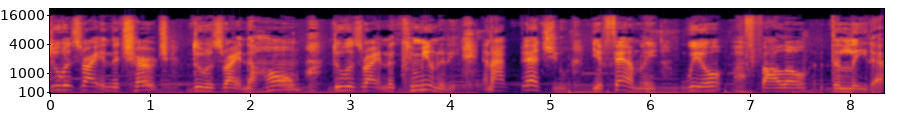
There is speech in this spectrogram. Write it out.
Do what's right in the church. Do what's right in the home. Do what's right in the community. And I bet you your family will follow the leader.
